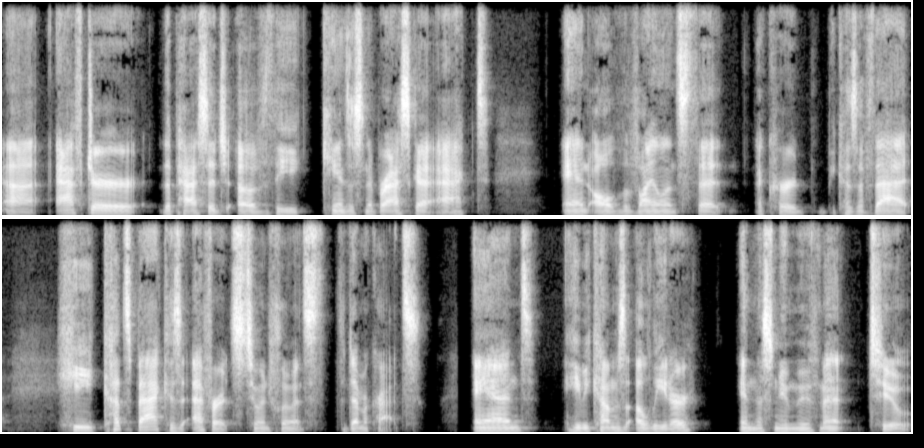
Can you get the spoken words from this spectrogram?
Uh, after the passage of the Kansas Nebraska Act and all the violence that occurred because of that, he cuts back his efforts to influence the Democrats. And he becomes a leader in this new movement to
